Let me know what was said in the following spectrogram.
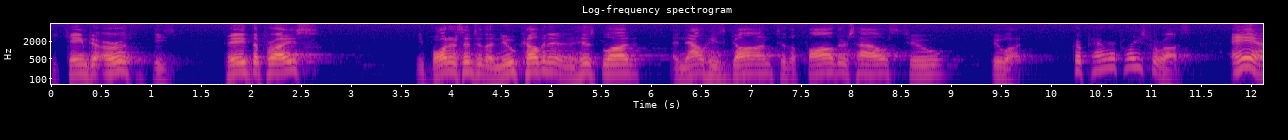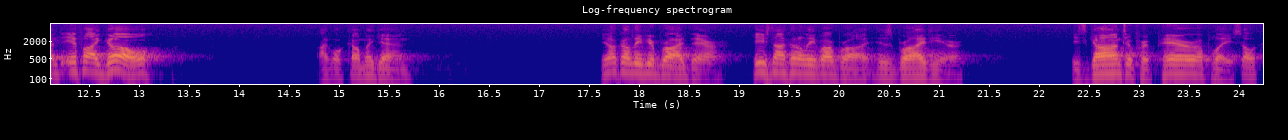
He came to earth, he paid the price, he brought us into the new covenant in his blood, and now he's gone to the Father's house to do what? Prepare a place for us. And if I go, I will come again. You're not going to leave your bride there. He's not going to leave our bride, his bride here. He's gone to prepare a place. So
